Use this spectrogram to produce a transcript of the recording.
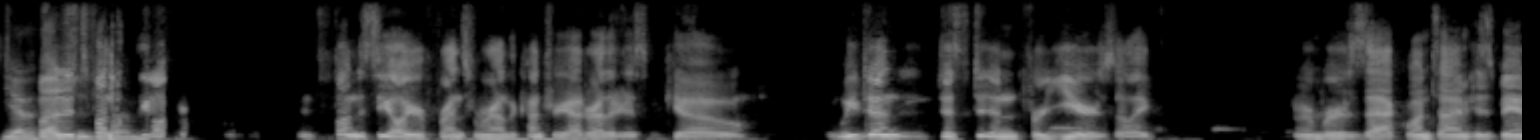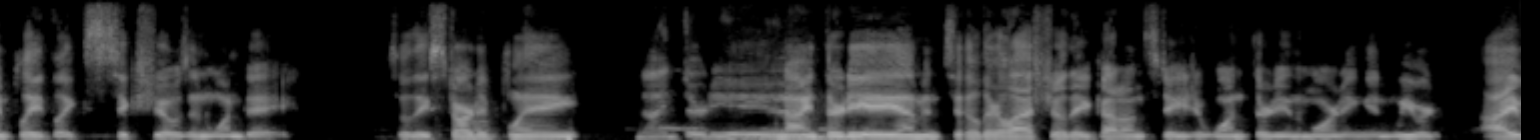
yeah, But it's fun. It's fun to see all your friends from around the country. I'd rather just go. We've done just done for years. So like, I remember Zach one time his band played like six shows in one day. So they started playing 9:30 a.m. 9:30 a.m. until their last show. They got on stage at 1:30 in the morning, and we were. I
